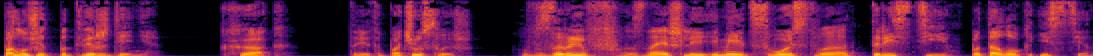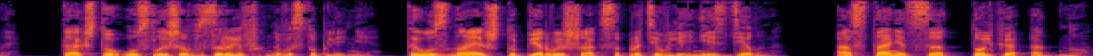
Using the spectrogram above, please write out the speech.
получит подтверждение. Как? Ты это почувствуешь? Взрыв, знаешь ли, имеет свойство трясти потолок и стены. Так что, услышав взрыв на выступлении, ты узнаешь, что первый шаг сопротивления сделан. Останется только одно.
